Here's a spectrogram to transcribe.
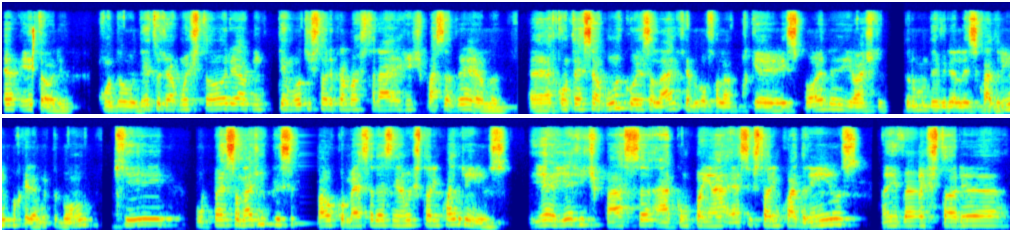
é história. Quando dentro de alguma história alguém tem outra história para mostrar e a gente passa a ver ela. É, acontece alguma coisa lá, que eu não vou falar porque é spoiler, e eu acho que todo mundo deveria ler esse quadrinho porque ele é muito bom, que o personagem principal começa a desenhar uma história em quadrinhos. E aí a gente passa a acompanhar essa história em quadrinhos ao invés da história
